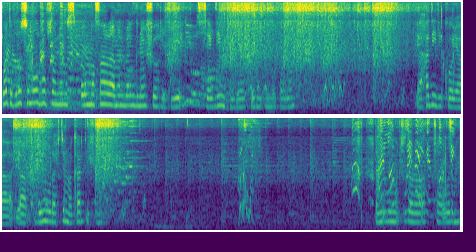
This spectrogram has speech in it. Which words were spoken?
Bu arada burası ne olursa olmasına rağmen ben Güneş Şöhreti'yi sevdiğim için Güneş Şöhreti'nde kalıyorum. Ya hadi Liko ya. Ya beni uğraştırma kardeşim. Ben bu maçı da rahatça alırım.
